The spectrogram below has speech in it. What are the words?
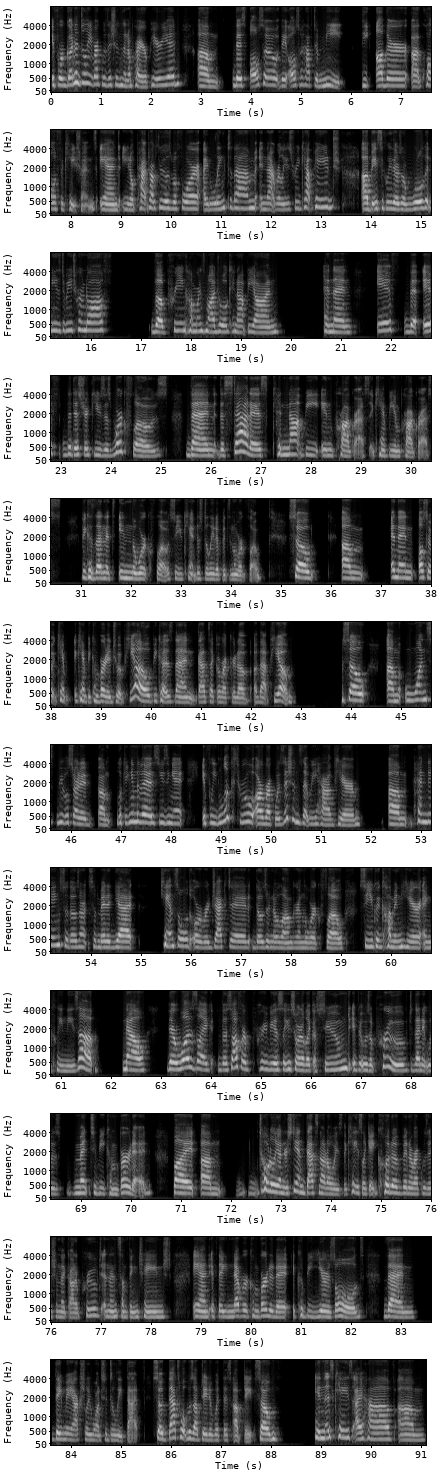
if we're going to delete requisitions in a prior period, um, this also, they also have to meet the other uh, qualifications. And, you know, Pat talked through those before. I linked them in that release recap page. Uh, basically, there's a rule that needs to be turned off. The pre encumbrance module cannot be on. And then if the if the district uses workflows then the status cannot be in progress. It can't be in progress because then it's in the workflow. So you can't just delete if it's in the workflow. So um and then also it can't it can't be converted to a PO because then that's like a record of of that PO so um once people started um looking into this using it if we look through our requisitions that we have here, um, pending, so those aren't submitted yet, canceled or rejected, those are no longer in the workflow. So you could come in here and clean these up. Now, there was like the software previously sort of like assumed if it was approved, then it was meant to be converted. But um, totally understand that's not always the case. Like it could have been a requisition that got approved and then something changed. And if they never converted it, it could be years old, then they may actually want to delete that. So that's what was updated with this update. So in this case, I have um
